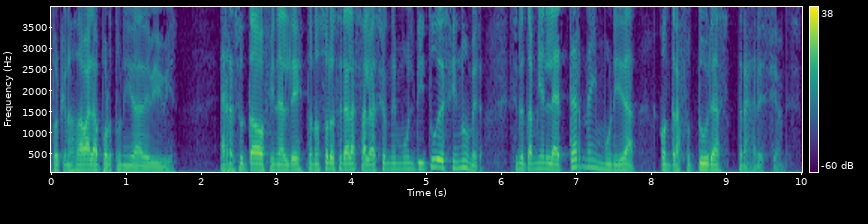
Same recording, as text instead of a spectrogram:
porque nos daba la oportunidad de vivir. El resultado final de esto no solo será la salvación de multitudes sin número, sino también la eterna inmunidad contra futuras transgresiones,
